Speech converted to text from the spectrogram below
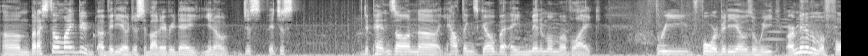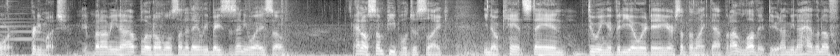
Um, but I still might do a video just about every day, you know, just, it just depends on uh, how things go, but a minimum of like three, four videos a week, or a minimum of four, pretty much. But I mean, I upload almost on a daily basis anyway, so I know some people just like, you know, can't stand doing a video a day or something like that, but I love it, dude. I mean, I have enough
